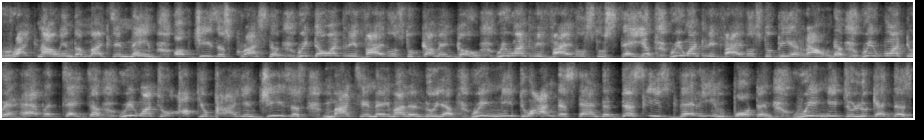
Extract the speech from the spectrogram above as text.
right now in the mighty name of Jesus Jesus Christ. We don't want revivals to come and go. We want revivals to stay. We want revivals to be around. We want to habitate. We want to occupy in Jesus' mighty name. Hallelujah. We need to understand that this is very important. We need to look at this.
